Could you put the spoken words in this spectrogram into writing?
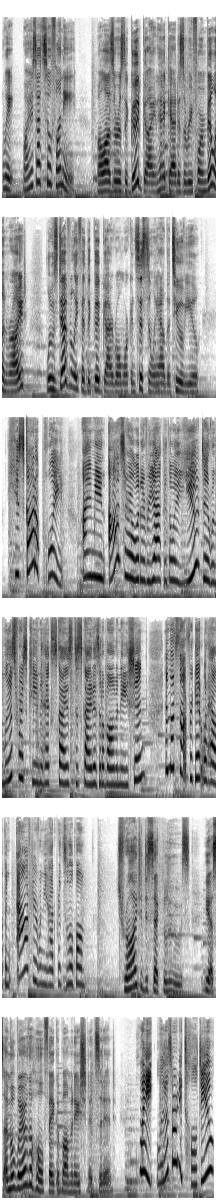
Wait, why is that so funny? Well, Azura's a good guy and Hecate is a reformed villain, right? Luz definitely fit the good guy role more consistently out of the two of you. He's got a point. I mean, Azura would have reacted the way you did when Luz first came to Hexside disguised as an abomination. And let's not forget what happened after when you had Principal Bump. Try to dissect Luz. Yes, I'm aware of the whole fake abomination incident. Wait, Luz already told you?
